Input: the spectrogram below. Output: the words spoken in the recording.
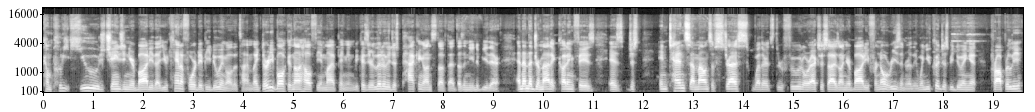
complete huge change in your body that you can't afford to be doing all the time. Like dirty bulk is not healthy in my opinion because you're literally just packing on stuff that doesn't need to be there. And then the dramatic cutting phase is just intense amounts of stress, whether it's through food or exercise on your body for no reason really, when you could just be doing it properly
